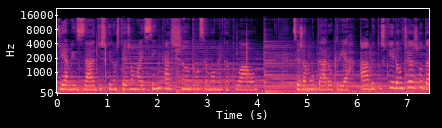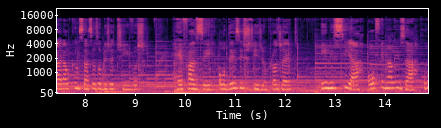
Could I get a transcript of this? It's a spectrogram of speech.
de amizades que não estejam mais se encaixando no seu momento atual, seja mudar ou criar hábitos que irão te ajudar a alcançar seus objetivos, refazer ou desistir de um projeto, iniciar ou finalizar um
